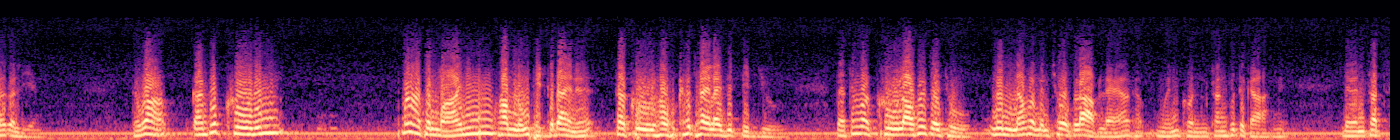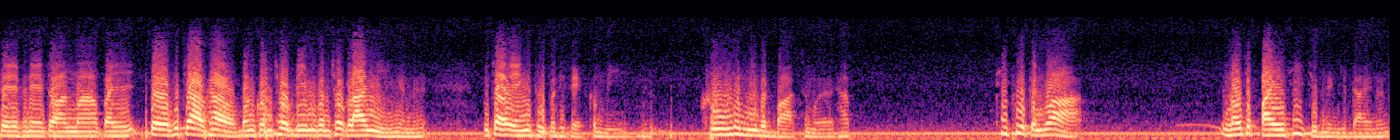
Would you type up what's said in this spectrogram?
แล้วก็เรียน แต่ว่าการพบครูนั้นน่าจะหมายนี้ความหลงผิดก็ได้นะ ถ้าครูเราเข้าใจอะไรผิดอยู่ แต่ถ้าว่าครูเราเข้าใจถูกนั่นนับว่าเป็นโชคลาภแล้วครับ เหมือนคนครั้งพุทธกาลเนี่ยเดินสัดเซพเนจรมาไปเจอพระเจ้าเข้า บางคนโชคดีบางคนโชคร้ายมีเงี้ยนะพระเจ้าเองถูกปฏิเสธก็มี ครูต้องมีบทบาทเสมอครับ ที่พูดกันว่า เราจะไปที่จุดหนึ่งจุดใดนั้น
